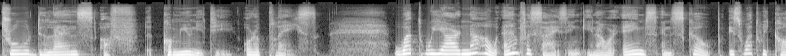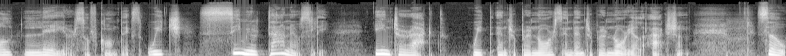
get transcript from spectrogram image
through the lens of the community or a place. What we are now emphasizing in our aims and scope is what we call layers of context, which simultaneously interact with entrepreneurs and entrepreneurial action. So,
